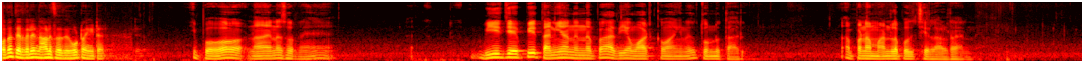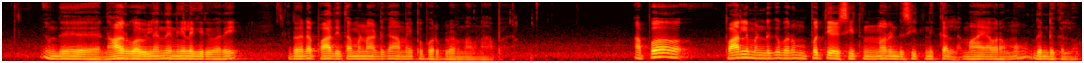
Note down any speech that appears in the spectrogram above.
முதல் தேர்தலே நாலு சதவீத ஓட்டு வாங்கிட்டார். இப்போது நான் என்ன சொல்கிறேன் பிஜேபி தனியாக நின்னப்போ அதிகம் வாக்கு வாங்கினது தொண்ணூத்தாறு. அப்போ நான் மண்டல பொதுச் செயலாளராக இருந்தேன். வந்து நாகர்கோவிலேருந்து நீலகிரி வரை கிட்டத்தட்ட பாதி தமிழ்நாட்டுக்கு அமைப்பு பொறுப்பில் இருந்தவன் அப்போ. அப்போது பார்லிமெண்ட்டுக்கு வெறும் முப்பத்தி ஏழு சீட்டு இன்னும் ரெண்டு சீட் நிற்கல மாயாவரமும் திண்டுக்கல்லும்.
